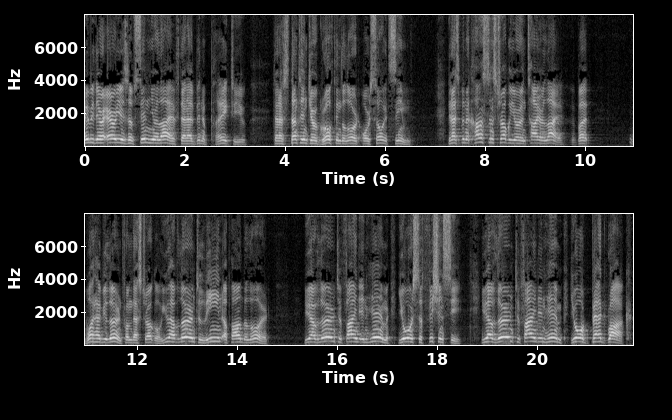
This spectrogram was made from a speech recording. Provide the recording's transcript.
Maybe there are areas of sin in your life that have been a plague to you, that have stunted your growth in the Lord, or so it seemed. It has been a constant struggle your entire life. But what have you learned from that struggle? You have learned to lean upon the Lord. You have learned to find in Him your sufficiency. You have learned to find in Him your bedrock.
